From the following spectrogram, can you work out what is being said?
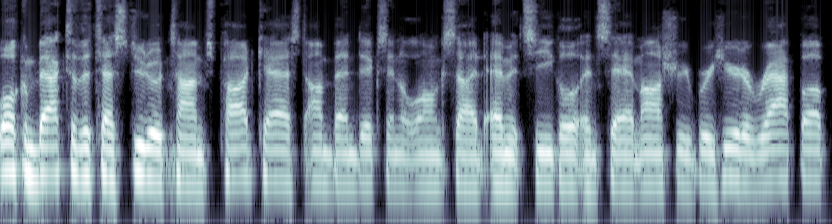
Welcome back to the Testudo Times podcast. I'm Ben Dickson alongside Emmett Siegel and Sam Oshtry. We're here to wrap up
